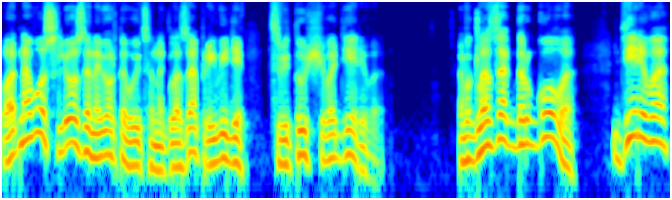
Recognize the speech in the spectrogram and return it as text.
У одного слезы навертываются на глаза при виде цветущего дерева. В глазах другого дерево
